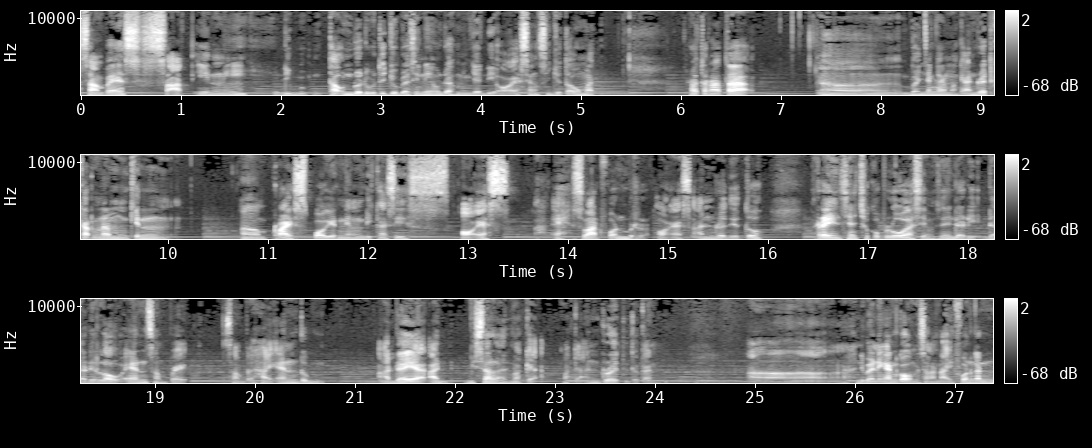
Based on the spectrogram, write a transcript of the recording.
sampai saat ini di tahun 2017 ini udah menjadi OS yang sejuta umat. Rata-rata uh, banyak yang pakai Android karena mungkin um, price point yang dikasih OS eh smartphone ber OS Android itu range-nya cukup luas ya. Maksudnya dari dari low end sampai sampai high end tuh ada ya ad, bisa lah pakai pakai Android itu kan. Uh, dibandingkan kalau misalkan iPhone kan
